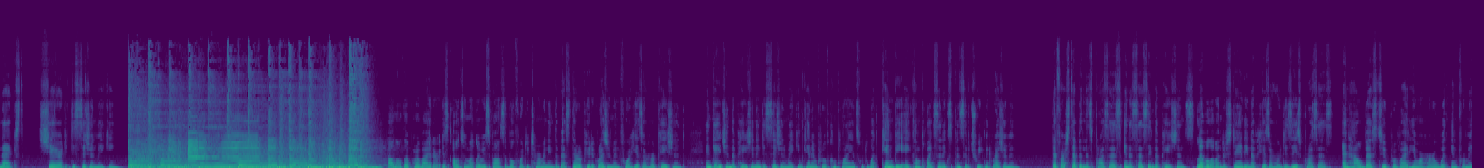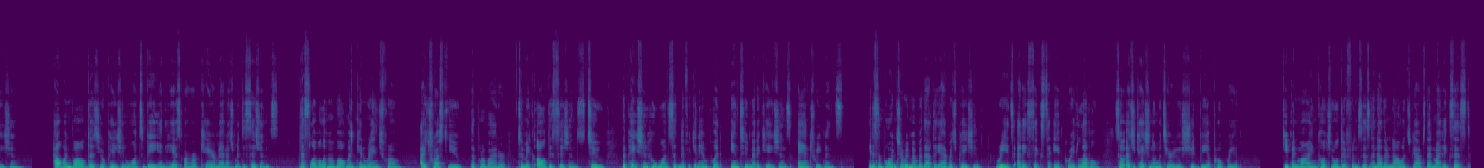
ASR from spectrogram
Next, shared decision making. Although the provider is ultimately responsible for determining the best therapeutic regimen for his or her patient, Engaging the patient in decision making can improve compliance with what can be a complex and expensive treatment regimen. The first step in this process in assessing the patient's level of understanding of his or her disease process and how best to provide him or her with information. How involved does your patient want to be in his or her care management decisions? This level of involvement can range from I trust you, the provider, to make all decisions, to the patient who wants significant input into medications and treatments. It is important to remember that the average patient reads at a 6th to 8th grade level, so educational materials should be appropriate. Keep in mind cultural differences and other knowledge gaps that might exist.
